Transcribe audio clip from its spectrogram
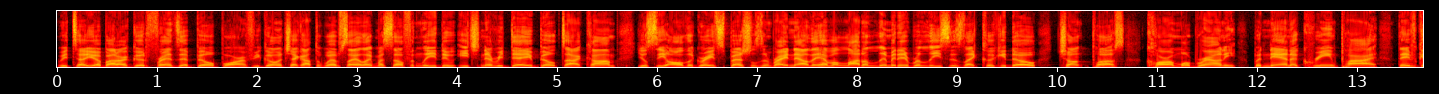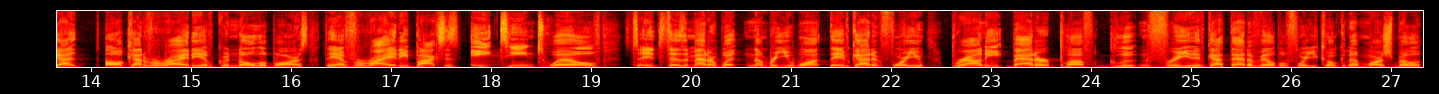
we tell you about our good friends at Built Bar. If you go and check out the website, like myself and Lee do each and every day, built.com, you'll see all the great specials. And right now, they have a lot of limited releases like cookie dough, chunk puffs, caramel brownie, banana cream pie. They've got all kind of variety of granola bars. They have variety boxes, 18, 12. It doesn't matter what number you want, they've got it for you. Brownie batter puff gluten free. They've got that available for you. Coconut marshmallow,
